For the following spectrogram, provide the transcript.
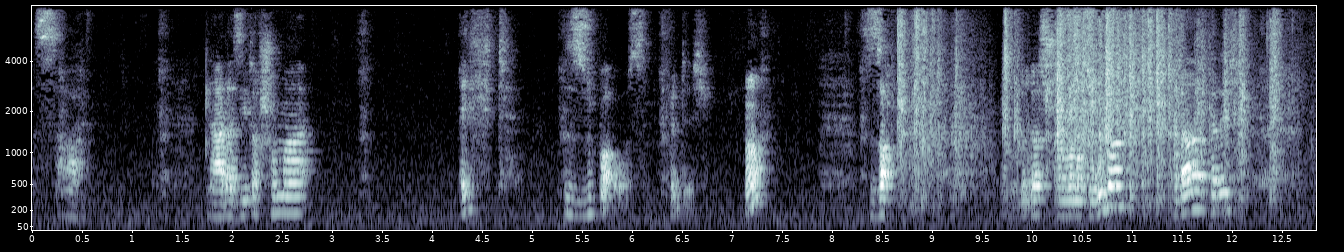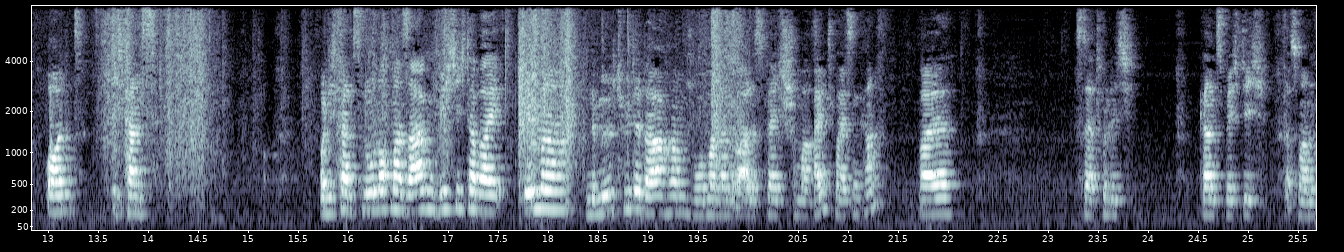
So. Na, das sieht doch schon mal echt super aus, finde ich. Ja? So. so. Das schauen wir noch so rüber. Da, fertig. Und ich kann es und ich kann es nur noch mal sagen, wichtig dabei, immer eine Mülltüte da haben, wo man dann alles gleich schon mal reinschmeißen kann, weil es natürlich ganz wichtig, dass man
